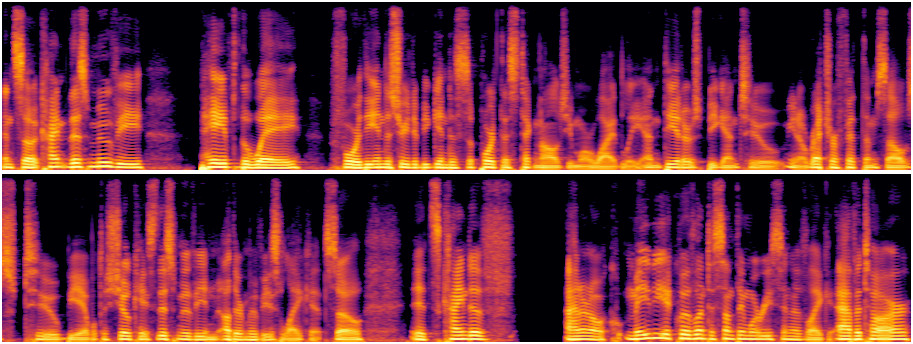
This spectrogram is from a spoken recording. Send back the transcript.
And so it kind this movie paved the way for the industry to begin to support this technology more widely. And theaters began to you know retrofit themselves to be able to showcase this movie and other movies like it. So it's kind of i don't know maybe equivalent to something more recent of like avatar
